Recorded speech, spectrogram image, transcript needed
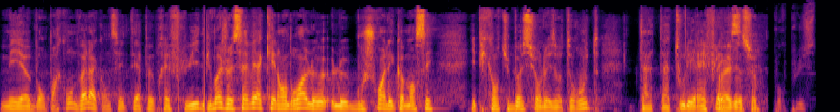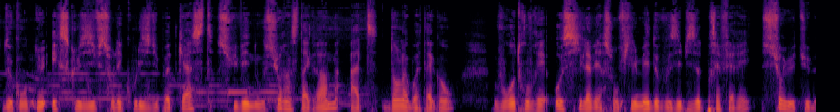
Mais euh, bon, par contre, voilà, quand c'était à peu près fluide. Puis moi, je savais à quel endroit le, le bouchon allait commencer. Et puis quand tu bosses sur les autoroutes, t'as as tous les réflexes. Ouais, bien sûr. Pour plus de contenu exclusif sur les coulisses du podcast, suivez-nous sur Instagram, at dans la boîte à gants. Vous retrouverez aussi la version filmée de vos épisodes préférés sur YouTube.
